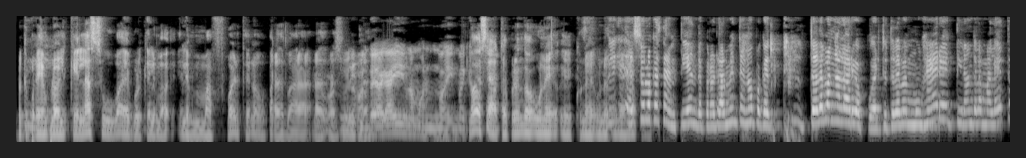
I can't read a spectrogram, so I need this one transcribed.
Porque, por ejemplo, el que la suba es porque él es más, él es más fuerte, ¿no? Para, para, para Para subir una ahí, una mujer no hay, no hay que No, o sea, estoy poniendo un, e- eh, un, e- un, un Sí, eso es lo que se entiende, pero realmente no, porque ustedes van al aeropuerto y ustedes ven mujeres tirando la maleta,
